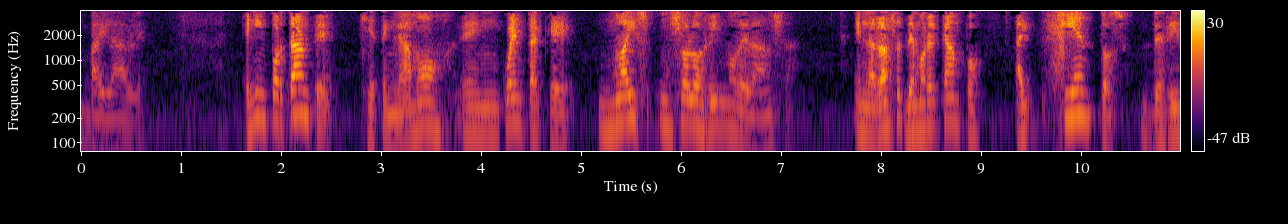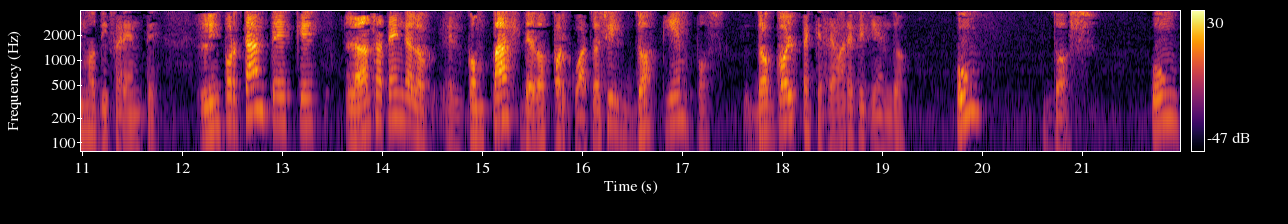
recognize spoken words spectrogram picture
bailable. Es importante que tengamos en cuenta que no hay un solo ritmo de danza. En la danza de Morel Campos hay cientos de ritmos diferentes. Lo importante es que la danza tenga el compás de 2x4, es decir, dos tiempos, dos golpes que se van repitiendo. Un, dos, un,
